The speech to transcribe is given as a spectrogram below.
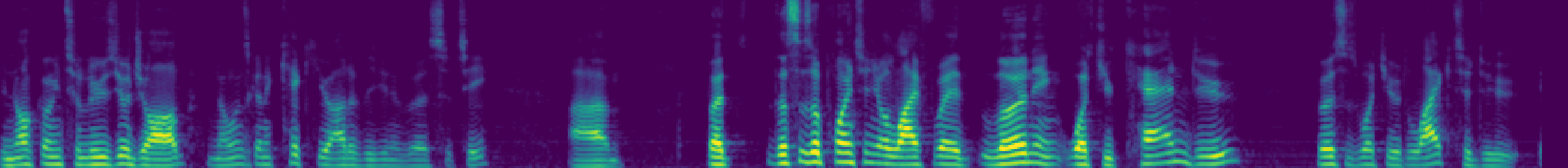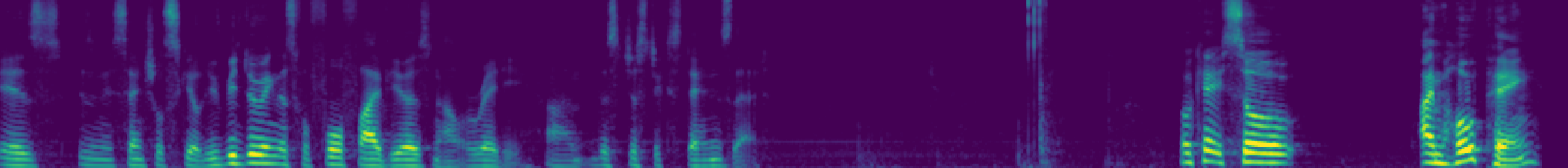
You're not going to lose your job. No one's going to kick you out of the university. Um, but this is a point in your life where learning what you can do versus what you would like to do is, is an essential skill. You've been doing this for four or five years now already. Um, this just extends that. Okay, so I'm hoping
